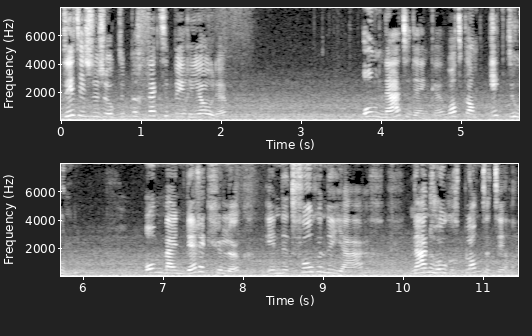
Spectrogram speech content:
Dit is dus ook de perfecte periode om na te denken: wat kan ik doen om mijn werkgeluk in dit volgende jaar naar een hoger plan te tillen?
